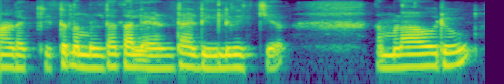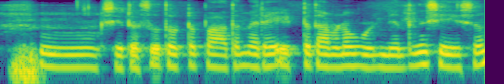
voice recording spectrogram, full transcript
മടക്കിയിട്ട് നമ്മളുടെ തലയുടെ അടിയിൽ വെക്കുക. നമ്മൾ ആ ഒരു ശിരസ് തൊട്ട് പാദം വരെ എട്ട് തവണ ഉഴിഞ്ഞതിന് ശേഷം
